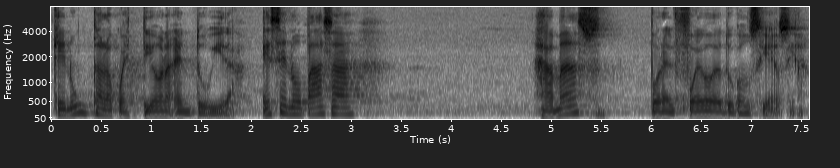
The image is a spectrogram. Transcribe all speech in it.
que nunca lo cuestionas en tu vida. Ese no pasa jamás por el fuego de tu conciencia.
